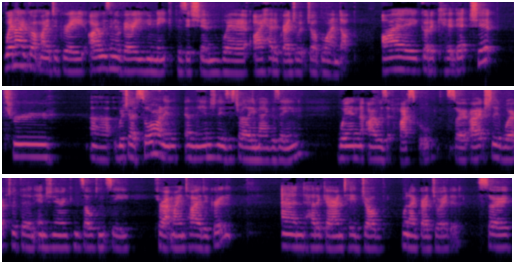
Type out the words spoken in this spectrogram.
When I got my degree, I was in a very unique position where I had a graduate job lined up. I got a cadetship through, uh, which I saw on in, in the Engineers Australia magazine when I was at high school. So I actually worked with an engineering consultancy throughout my entire degree and had a guaranteed job when I graduated. So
